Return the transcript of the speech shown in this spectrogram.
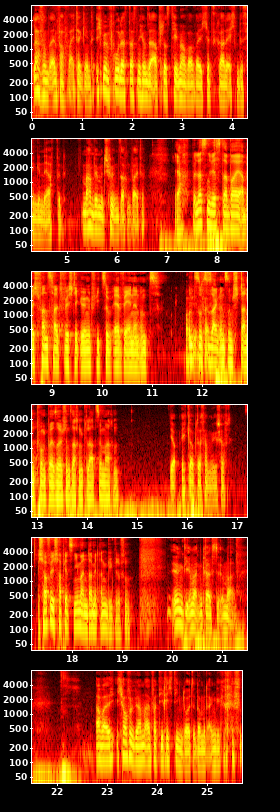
lass uns einfach weitergehen. Ich bin froh, dass das nicht unser Abschlussthema war, weil ich jetzt gerade echt ein bisschen genervt bin. Machen wir mit schönen Sachen weiter. Ja, belassen wir es dabei, aber ich fand es halt wichtig, irgendwie zu erwähnen und, Auf und jeden sozusagen unseren Standpunkt bei solchen Sachen klar zu machen. Ja, ich glaube, das haben wir geschafft. Ich hoffe, ich habe jetzt niemanden damit angegriffen. Irgendjemanden greifst du immer an. Aber ich hoffe, wir haben einfach die richtigen Leute damit angegriffen.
